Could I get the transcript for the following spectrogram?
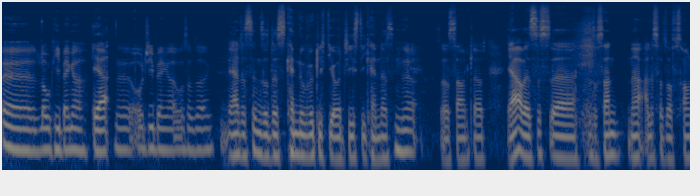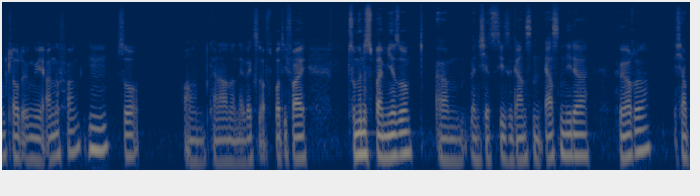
äh, Low-Key-Banger. Ja. Ne, OG-Banger, muss man sagen. Ja, das sind so, das kennen nur wirklich die OGs, die kennen das. Ja. So Soundcloud. Ja, aber es ist äh, interessant, ne? Alles hat so auf Soundcloud irgendwie angefangen. Mhm. So. Und keine Ahnung, der Wechsel auf Spotify. Zumindest bei mir so. Ähm, wenn ich jetzt diese ganzen ersten Lieder höre, ich habe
